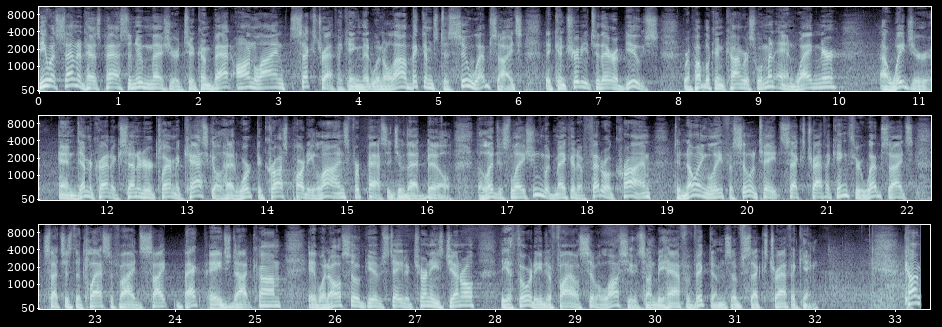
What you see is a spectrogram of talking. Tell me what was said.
The U.S. Senate has passed a new measure to combat online sex trafficking that would allow victims to sue websites that contribute to their abuse. Republican Congresswoman Ann Wagner uh, Wager and Democratic Senator Claire McCaskill had worked across party lines for passage of that bill. The legislation would make it a federal crime to knowingly facilitate sex trafficking through websites such as the classified site Backpage.com. It would also give state attorneys general the authority to file civil lawsuits on behalf of victims of sex trafficking. Congress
